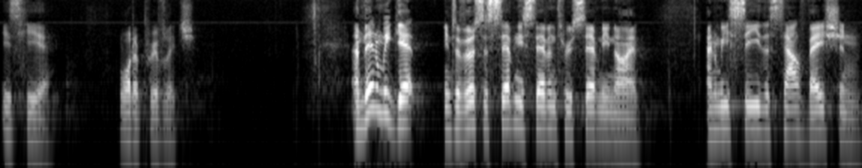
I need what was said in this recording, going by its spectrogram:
is here. What a privilege. And then we get into verses 77 through 79, and we see the salvation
